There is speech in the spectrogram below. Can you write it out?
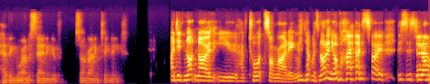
having more understanding of songwriting techniques. I did not know that you have taught songwriting. That was not in your bio. So this is yeah,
